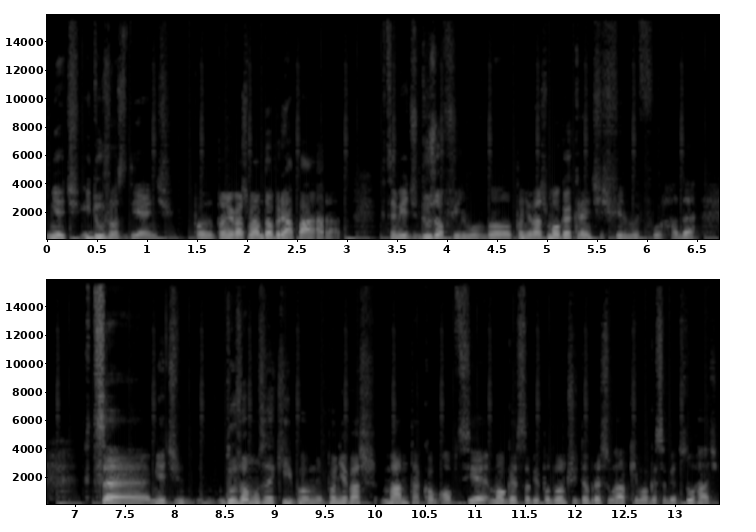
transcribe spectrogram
mieć i dużo zdjęć, ponieważ mam dobry aparat. Chcę mieć dużo filmów, bo ponieważ mogę kręcić filmy w Full HD. Chcę mieć dużo muzyki, bo, ponieważ mam taką opcję, mogę sobie podłączyć dobre słuchawki, mogę sobie słuchać.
